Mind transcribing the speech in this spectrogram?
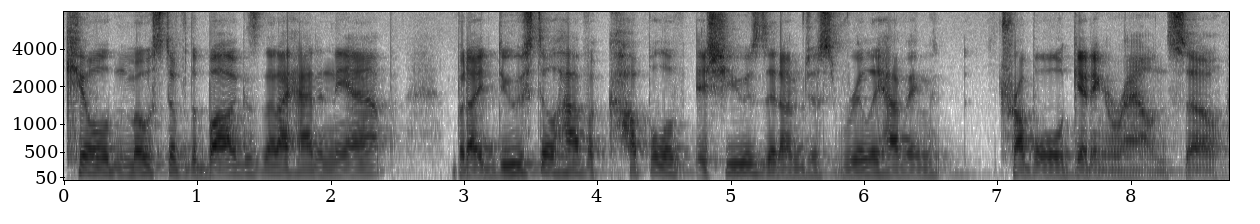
killed most of the bugs that I had in the app, but I do still have a couple of issues that I'm just really having trouble getting around. So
